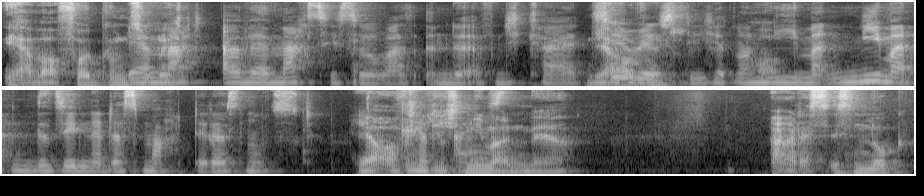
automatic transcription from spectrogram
Ja, aber vollkommen Wer macht, aber wer macht sich sowas in der Öffentlichkeit? Ja, Seriously, ich habe noch hoffentlich- niemanden, gesehen, der das macht, der das nutzt. Ja, hoffentlich niemand mehr. Aber das ist ein Look.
